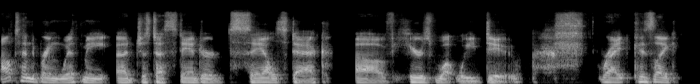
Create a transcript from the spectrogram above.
I'll tend to bring with me uh, just a standard sales deck of here's what we do, right? Because like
